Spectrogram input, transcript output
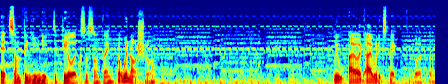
it's something unique to Felix or something, but we're not sure. We, I would, I would expect it to work though.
